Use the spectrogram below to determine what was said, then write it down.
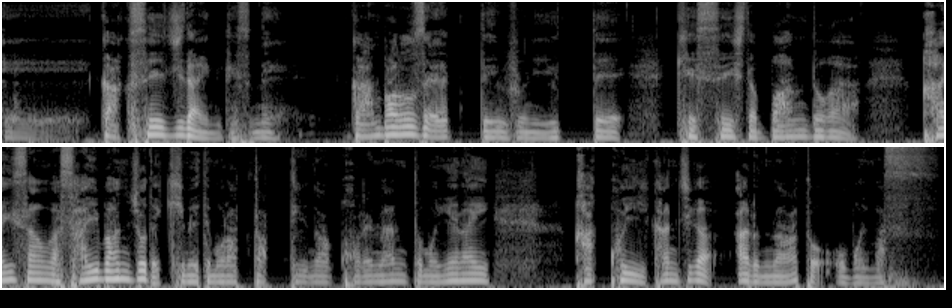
えー、学生時代にですね、頑張ろうぜっていう風に言って結成したバンドが解散は裁判所で決めてもらったっていうのは、これなんとも言えないかっこいい感じがあるなと思います。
